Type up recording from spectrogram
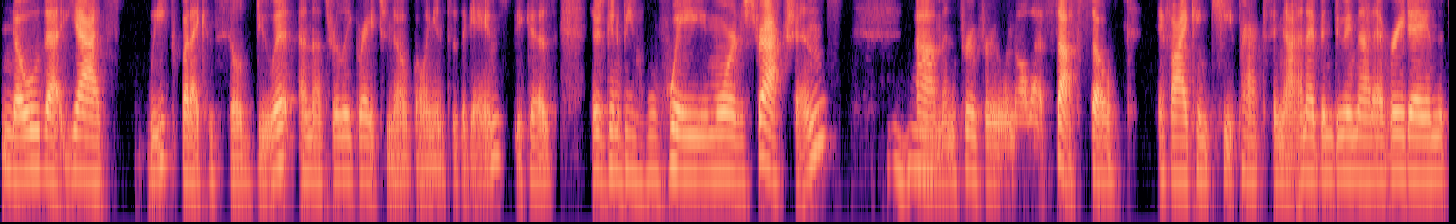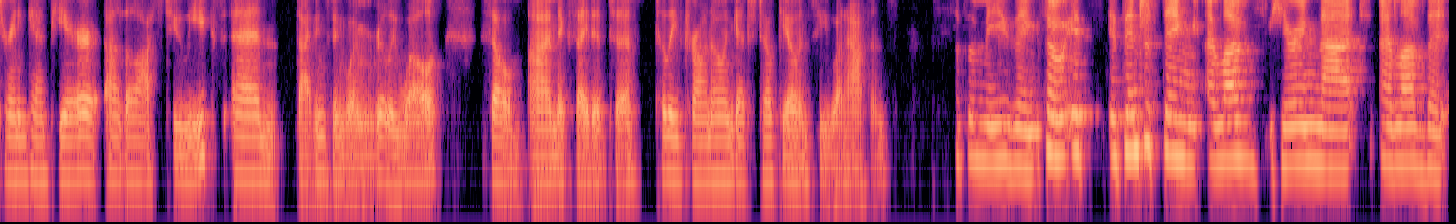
know that yeah, it's weak, but I can still do it. And that's really great to know going into the games because there's going to be way more distractions mm-hmm. um, and frou frou and all that stuff. So if I can keep practicing that. And I've been doing that every day in the training camp here uh, the last two weeks, and diving's been going really well. So I'm excited to to leave Toronto and get to Tokyo and see what happens. That's amazing. So it's it's interesting. I love hearing that. I love that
